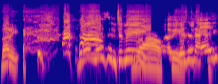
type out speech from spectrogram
buddy. Don't listen to me. Wow. Bobby. Isn't that okay?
